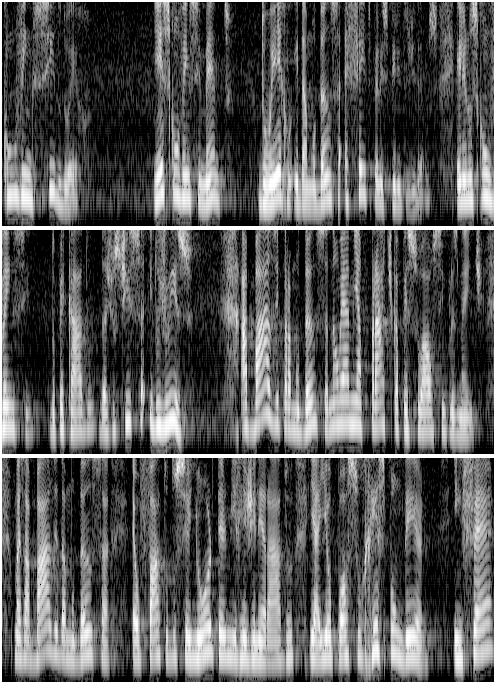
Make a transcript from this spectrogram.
convencido do erro. E esse convencimento do erro e da mudança é feito pelo Espírito de Deus. Ele nos convence do pecado, da justiça e do juízo. A base para a mudança não é a minha prática pessoal simplesmente, mas a base da mudança é o fato do Senhor ter me regenerado e aí eu posso responder em fé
